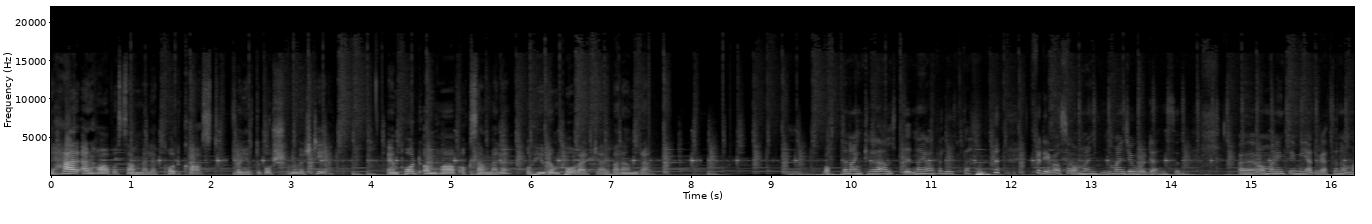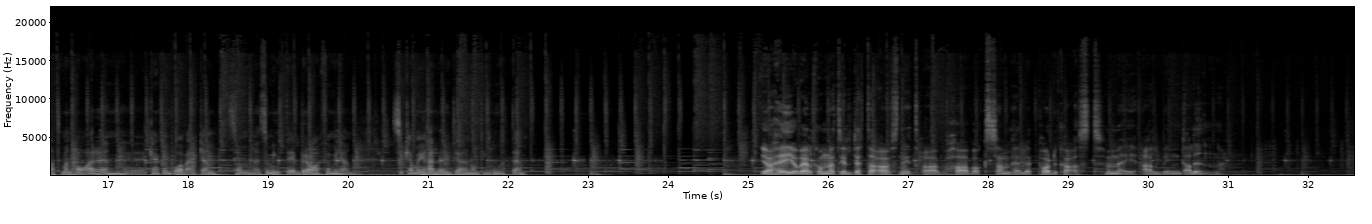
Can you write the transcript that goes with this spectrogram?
Det här är Hav och samhälle podcast från Göteborgs universitet. En podd om hav och samhälle och hur de påverkar varandra. Bottenankrade alltid när jag var liten. För det var så man, man gjorde. Så, eh, om man inte är medveten om att man har en, eh, kanske en påverkan som, som inte är bra för miljön så kan man ju heller inte göra någonting åt det. Ja, hej och välkomna till detta avsnitt av Hav och samhälle podcast med mig Albin Dalin.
